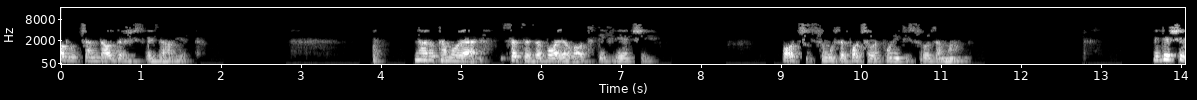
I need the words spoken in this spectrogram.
odlučan da održi svoj zavjet. Naruta mu je srce zaboljelo od tih riječi. Oči su mu se počele puniti suzama. Vidješi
